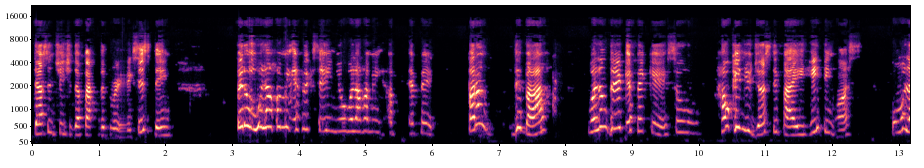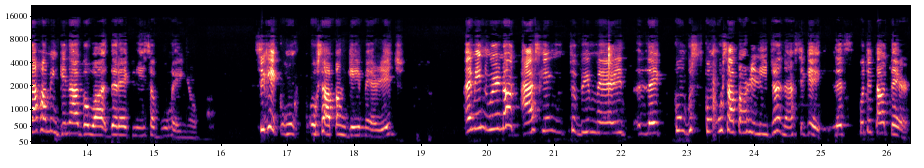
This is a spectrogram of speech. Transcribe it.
doesn't change the fact that we're existing. Pero wala kaming effect sa inyo, wala kaming effect. Parang, 'di ba? Walang direct effect eh. So, how can you justify hating us kung wala kaming ginagawa directly sa buhay nyo? Sige, kung usapang gay marriage, I mean, we're not asking to be married like kung gusto kung usapang religion ah, sige, let's put it out there.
